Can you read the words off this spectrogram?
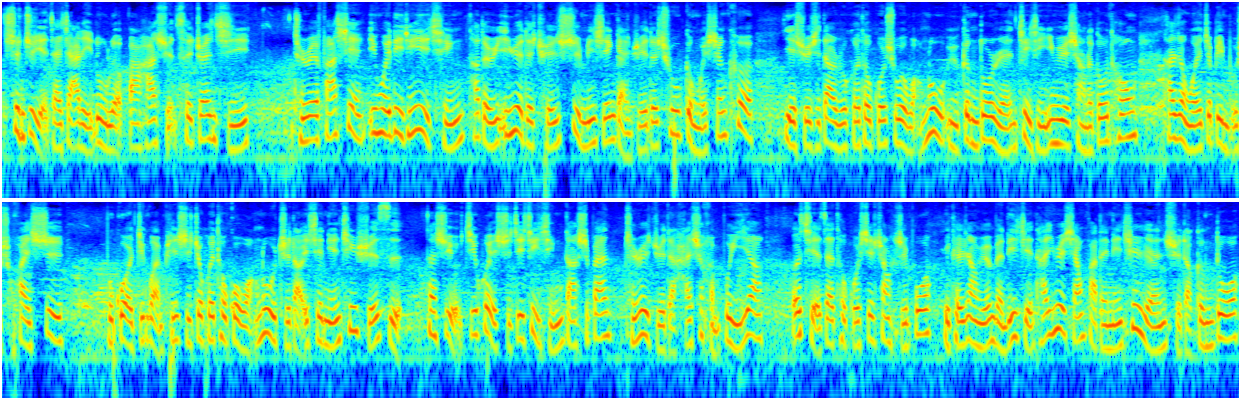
甚至也在家里录了巴哈选册专辑。陈瑞发现，因为历经疫情，他对于音乐的诠释明显感觉得出更为深刻，也学习到如何透过数位网络与更多人进行音乐上的沟通。他认为这并不是坏事。不过，尽管平时就会透过网络指导一些年轻学子，但是有机会实际进行大师班，陈瑞觉得还是很不一样。而且，在透过线上直播，也可以让原本理解他音乐想法的年轻人学到更多。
